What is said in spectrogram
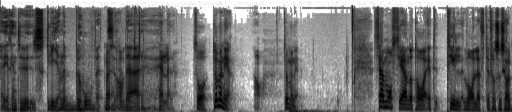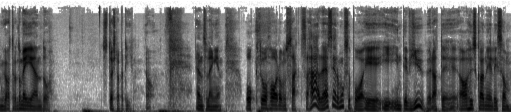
Jag vet inte hur skriande behovet Nej. av det är heller. Så, tummen ner. Ja. Tummen ner. Sen måste jag ändå ta ett till vallöfte från Socialdemokraterna. De är ju ändå största parti. Ja. Än så länge. Och då har de sagt så här, det här ser de också på i, i intervjuer, att det, ja, hur ska ni liksom,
